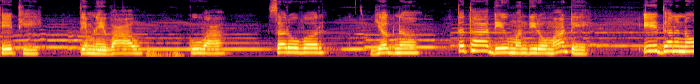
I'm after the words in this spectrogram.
તેથી તેમણે વાવ, કુવા, સરોવર, યજ્ઞ તથા દેવ મંદિરો માટે એ ધનનો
